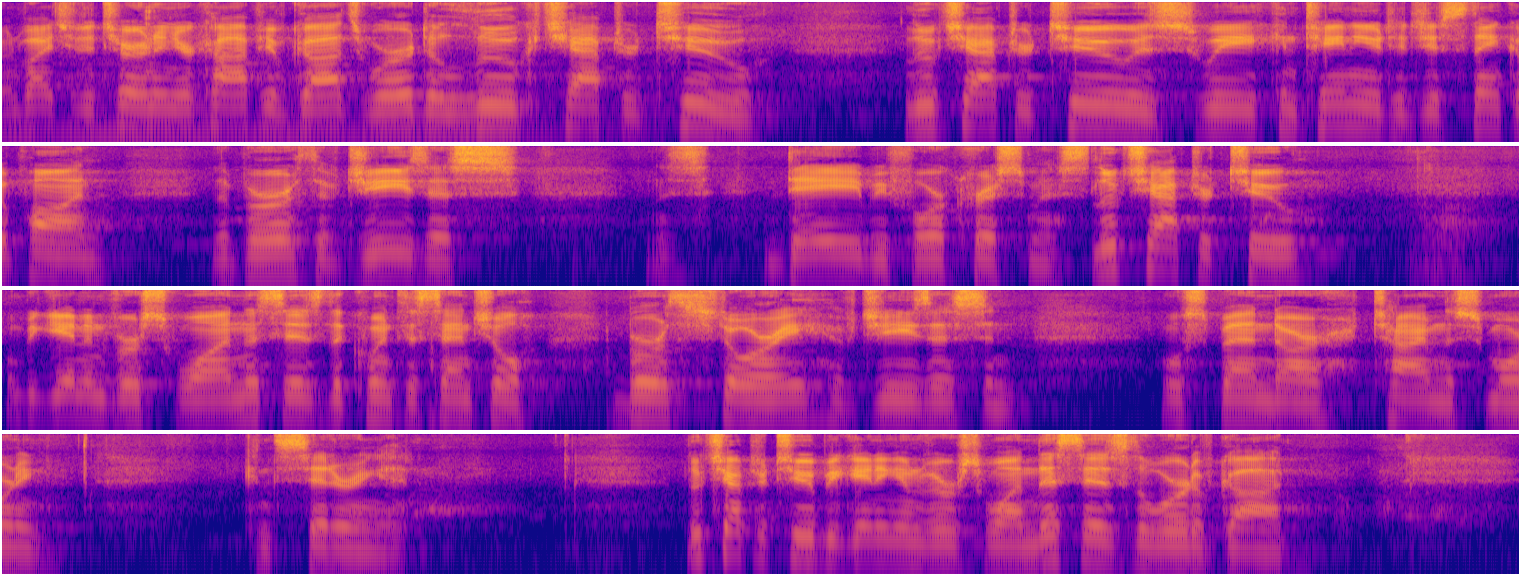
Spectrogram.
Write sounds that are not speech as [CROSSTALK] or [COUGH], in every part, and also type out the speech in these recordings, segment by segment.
I invite you to turn in your copy of God's Word to Luke chapter 2. Luke chapter 2, as we continue to just think upon the birth of Jesus, this day before Christmas. Luke chapter 2, we'll begin in verse 1. This is the quintessential birth story of Jesus, and we'll spend our time this morning considering it. Luke chapter 2, beginning in verse 1. This is the Word of God.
